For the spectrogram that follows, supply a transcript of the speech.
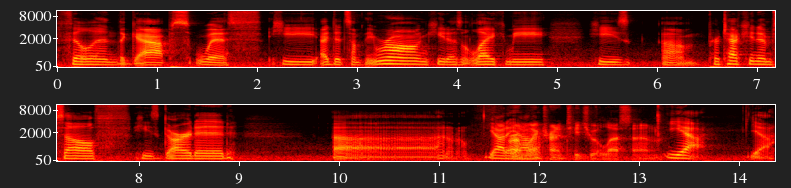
fill in the gaps with he I did something wrong, he doesn't like me, he's um, protecting himself, he's guarded. Uh, I don't know. Yada or I'm yada. like trying to teach you a lesson. Yeah. Yeah.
